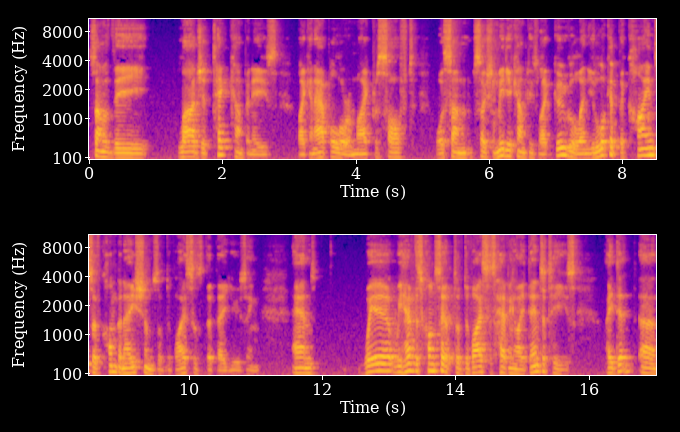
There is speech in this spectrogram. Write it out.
some of the larger tech companies like an Apple or a Microsoft or some social media companies like Google, and you look at the kinds of combinations of devices that they're using, and where we have this concept of devices having identities, ident- uh,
